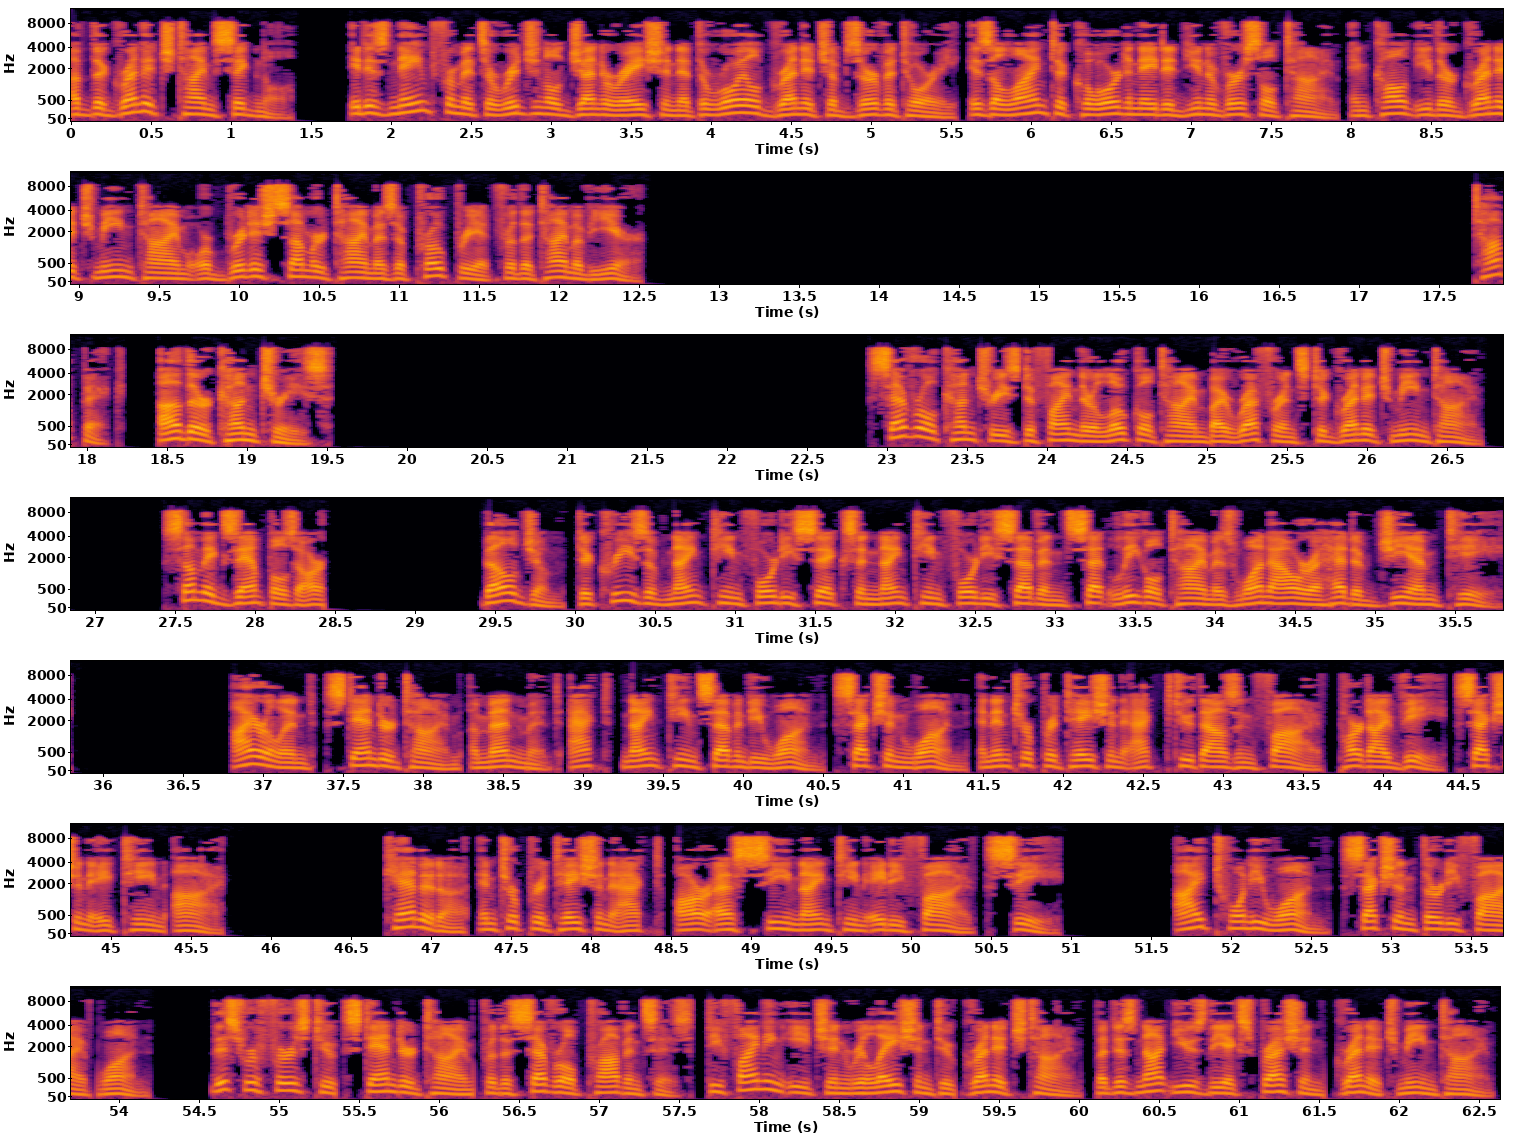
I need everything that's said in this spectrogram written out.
of the Greenwich time signal. It is named from its original generation at the Royal Greenwich Observatory, is aligned to Coordinated Universal Time, and called either Greenwich Mean Time or British Summer Time as appropriate for the time of year. Other countries Several countries define their local time by reference to Greenwich Mean Time. Some examples are Belgium, decrees of 1946 and 1947 set legal time as one hour ahead of GMT. Ireland, Standard Time Amendment Act, 1971, Section 1, and Interpretation Act 2005, Part IV, Section 18 I. Canada, Interpretation Act, RSC 1985, c. I-21, Section 35 1. This refers to standard time for the several provinces, defining each in relation to Greenwich time, but does not use the expression Greenwich Mean Time.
